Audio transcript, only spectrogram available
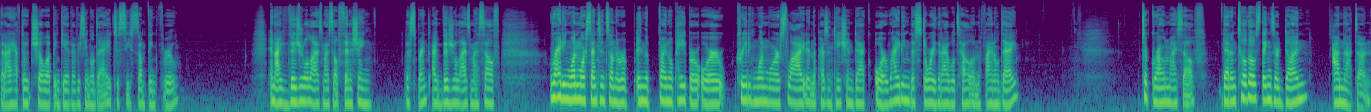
that I have to show up and give every single day to see something through. And I visualize myself finishing the sprint. I visualize myself writing one more sentence on the in the final paper or creating one more slide in the presentation deck or writing the story that I will tell on the final day to ground myself that until those things are done, I'm not done.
